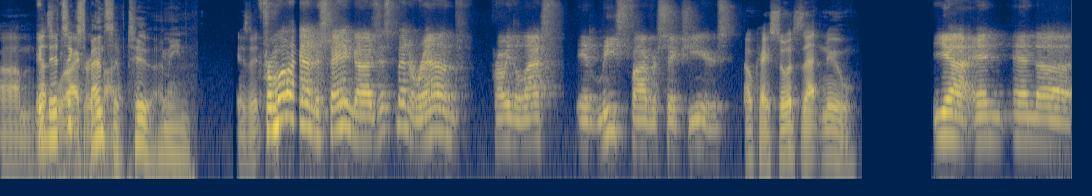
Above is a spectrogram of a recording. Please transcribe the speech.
Um, it- it's where I expensive it. too. I mean, Is it? from what i understand guys it's been around probably the last at least five or six years Okay, so it's that new. yeah and and uh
